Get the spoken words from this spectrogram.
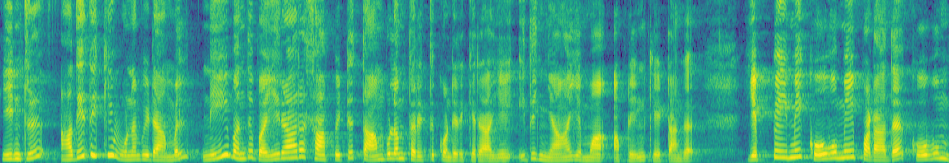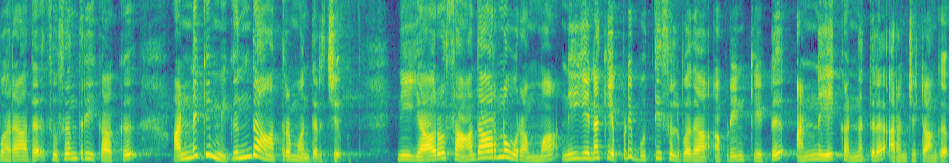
இன்று அதிதிக்கு உணவிடாமல் நீ வந்து வயிறார சாப்பிட்டு தாம்பூலம் தரித்து கொண்டிருக்கிறாயே இது நியாயமா? அப்படின்னு கேட்டாங்க. எப்பயுமே கோவமே படாத கோபம் வராத சுசந்திரிகாக்கு அன்னைக்கு மிகுந்த ஆத்திரம் வந்துருச்சு. நீ யாரோ சாதாரண ஒரு அம்மா நீ எனக்கு எப்படி புத்தி சொல்வதா? அப்படின்னு கேட்டு அன்னையை கன்னத்தில் அரைஞ்சிட்டாங்க.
